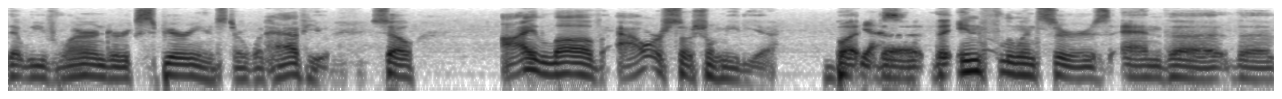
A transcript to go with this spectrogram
that we've learned or experienced or what have you. So I love our social media, but Yes. the the influencers and the the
